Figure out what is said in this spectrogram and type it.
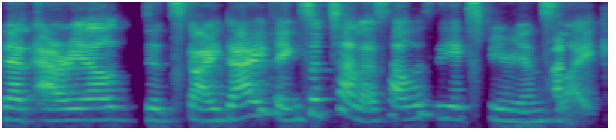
that Ariel did skydiving. So tell us, how was the experience like?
